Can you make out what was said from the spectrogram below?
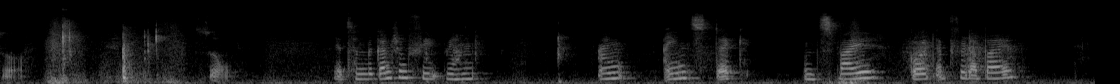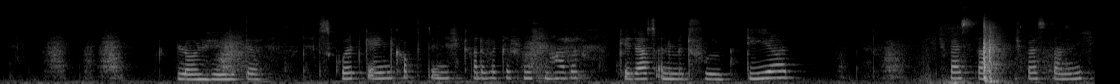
So. So. Jetzt haben wir ganz schön viel. Wir haben ein, ein Stack und zwei Goldäpfel dabei. Lol, hier liegt der Squid Game Kopf, den ich gerade weggeschmissen habe. Okay, da ist eine mit Full Dia. Ich weiß da, ich weiß da nicht.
